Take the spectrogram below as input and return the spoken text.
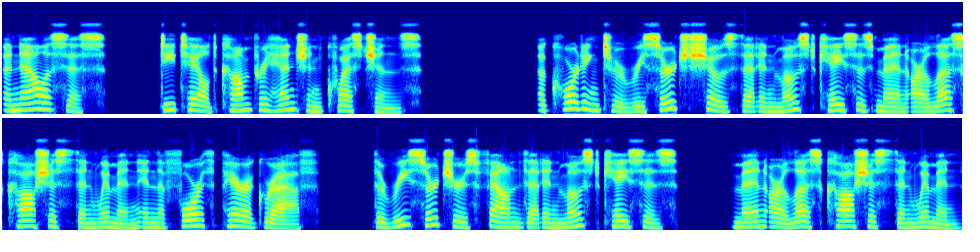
Analysis Detailed comprehension questions According to research shows that in most cases men are less cautious than women in the fourth paragraph. The researchers found that in most cases, men are less cautious than women.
